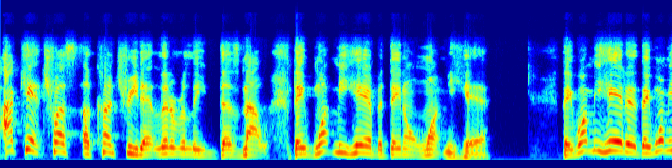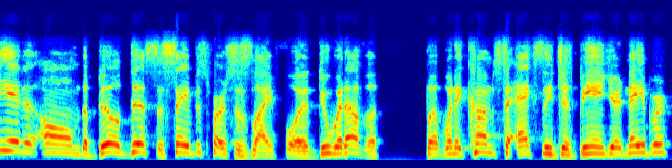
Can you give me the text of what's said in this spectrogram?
I can't trust a country that literally does not. They want me here, but they don't want me here. They want me here to they want me here to um to build this to save this person's life or do whatever. But when it comes to actually just being your neighbor,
